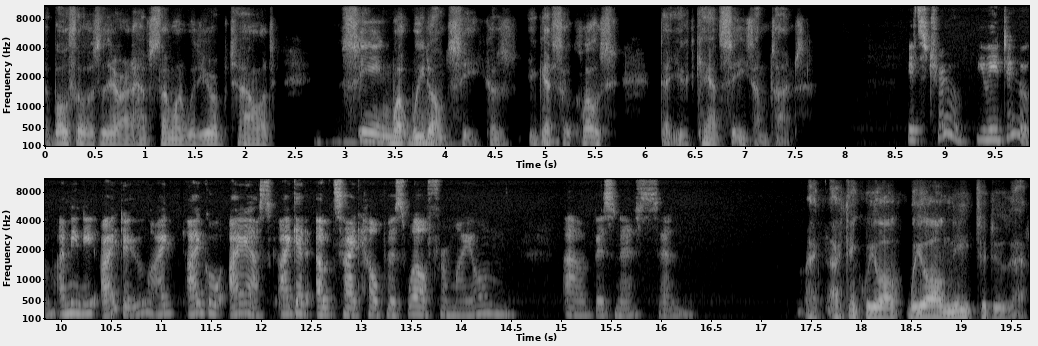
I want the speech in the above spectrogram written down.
the both of us there and have someone with your talent seeing what we don't see because you get so close that you can't see sometimes. It's true. We do. I mean, I do. I, I go, I ask, I get outside help as well from my own uh, business and I, I think we all we all need to do that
